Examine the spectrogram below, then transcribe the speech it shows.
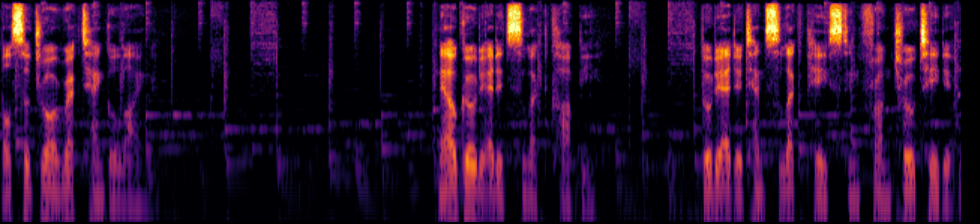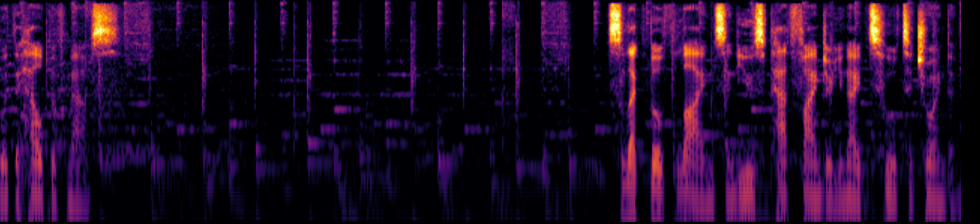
Also draw rectangle line. Now go to edit select copy. Go to edit and select paste in front rotate it with the help of mouse. Select both lines and use Pathfinder Unite tool to join them.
